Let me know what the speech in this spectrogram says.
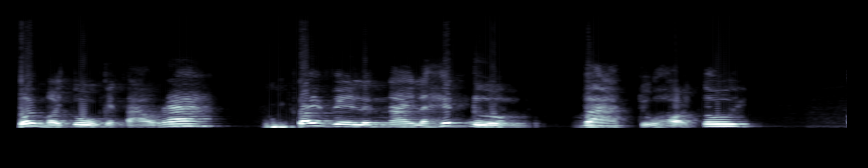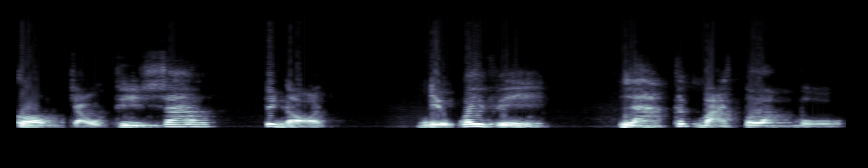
Tôi mới tù cái tạo ra. Quay về lần này là hết đường. Và chủ hỏi tôi. Còn cháu thì sao? Tôi nói. Nếu quay về là thất bại toàn bộ.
